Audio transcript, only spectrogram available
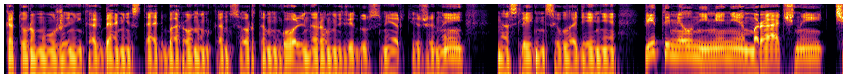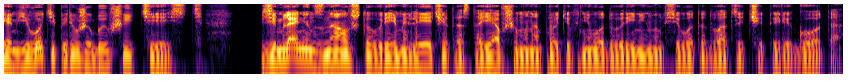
которому уже никогда не стать бароном-консортом Гольнером ввиду смерти жены, наследницы владения, вид имел не менее мрачный, чем его теперь уже бывший тесть, Землянин знал, что время лечит, а стоявшему напротив него дворянину всего-то 24 года,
